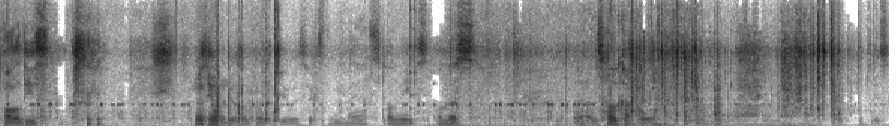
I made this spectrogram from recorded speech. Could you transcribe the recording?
follow these. Another thing I want to do at some point too is fix the mast on these, on this. Uh, this helicopter. Oopsies.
